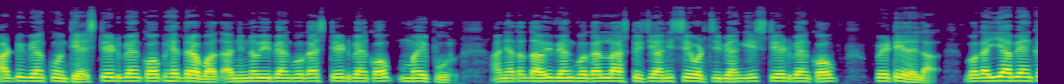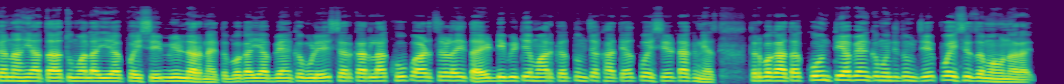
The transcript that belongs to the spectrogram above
आठवी बँक कोणती आहे? स्टेट बँक ऑफ हैदराबाद आणि नवी बँक बघा स्टेट बँक ऑफ मैपूर आणि आता दहावी बँक बघा लास्टची आणि शेवटची बँक ही स्टेट बँक ऑफ पेटेला बघा या बँकांनाही आता तुम्हाला या पैसे मिळणार नाही तर बघा या बँकमुळे सरकारला खूप अडचण येत आहे. डी बी टी मार्फत तुमच्या खात्यात पैसे टाकण्यास. तर बघा आता कोणत्या बँकमध्ये तुमचे पैसे जमा होणार आहेत?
